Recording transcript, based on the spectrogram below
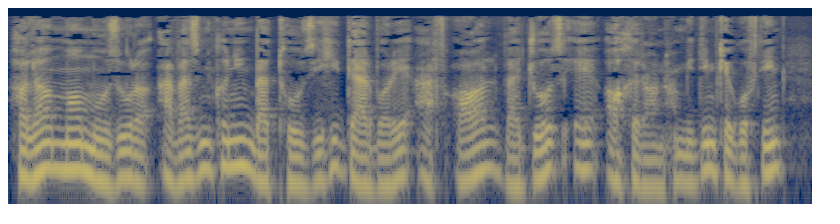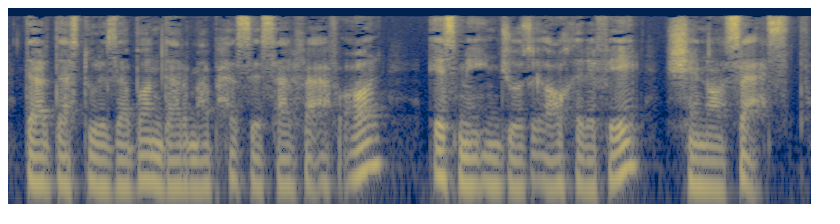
حالا ما موضوع را عوض می‌کنیم و توضیحی درباره افعال و جزء آخر آنها میدیم که گفتیم در دستور زبان در مبحث صرف افعال اسم این جزء آخر فعل شناسه است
